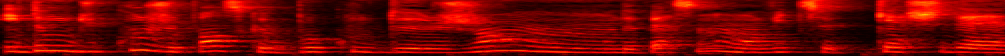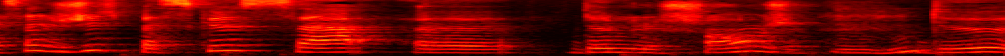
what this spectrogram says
et donc du coup, je pense que beaucoup de gens, ont- de personnes ont envie de se cacher derrière ça juste parce que ça euh, donne le change Mhm. de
